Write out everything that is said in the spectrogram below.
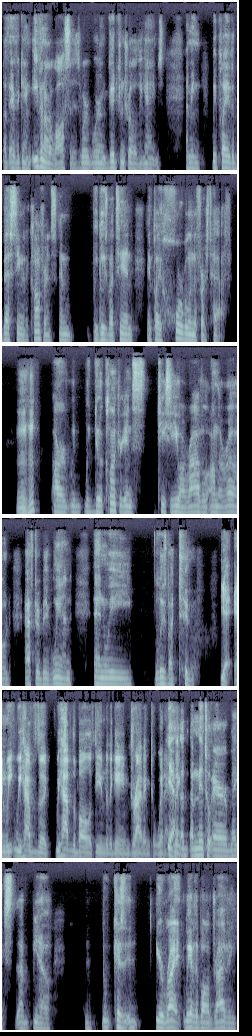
of every game, even our losses. We're we're in good control of the games. I mean, we play the best team in the conference and we lose by 10 and play horrible in the first half. Mm-hmm. Our we, we do a clunk against TCU, our rival, on the road after a big win, and we lose by two. Yeah, and we we have the we have the ball at the end of the game, driving to win it. Yeah, a, a mental error makes uh, you know because you're right. We have the ball driving.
